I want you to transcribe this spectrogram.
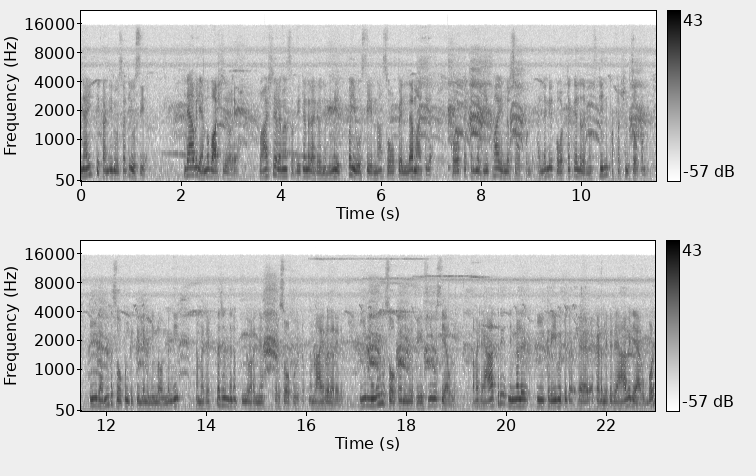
നൈറ്റ് കണ്ടിന്യൂസ് ആയിട്ട് യൂസ് ചെയ്യുക. രാവിലെ ആകുമ്പോൾ വാഷ് ചെയ്ത് കളയുക. വാഷ് ചെയ്ത് കളയുമ്പോൾ ശ്രദ്ധിക്കേണ്ട കാര്യം പറഞ്ഞാൽ നിങ്ങൾ ഇപ്പോൾ യൂസ് ചെയ്യുന്ന സോപ്പ് എല്ലാം മാറ്റുക. കോട്ടക്കലിന്റെ ദിഭ എന്നൊരു സോപ്പുണ്ട് അല്ലെങ്കിൽ കോട്ടക്കലിൽ തന്നെ സ്കിൻ പ്രൊട്ടക്ഷൻ സോപ്പുണ്ട് ഈ രണ്ട് സോപ്പും കിട്ടിയില്ലെങ്കിൽ നിങ്ങൾ ഒന്നെങ്കിൽ നമ്മുടെ രക്തചന്ദനം എന്ന് പറഞ്ഞ ഒരു സോപ്പ് കിട്ടും. നമ്മൾ ആയുർവേദ കടയിൽ ഈ മൂന്ന് സോപ്പേ നിങ്ങൾ ഫേസിൽ യൂസ് ചെയ്യാവുള്ളൂ അപ്പോൾ രാത്രി നിങ്ങൾ ഈ ക്രീം ഇട്ട് കിടന്നിട്ട് രാവിലെ ആകുമ്പോൾ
